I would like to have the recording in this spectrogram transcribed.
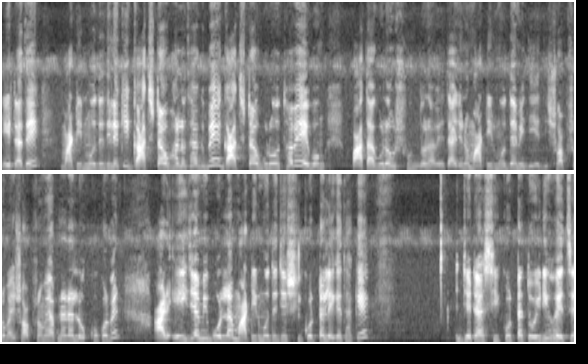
এটাতে মাটির মধ্যে দিলে কি গাছটাও ভালো থাকবে, গাছটাও গ্রোথ হবে এবং পাতাগুলোও সুন্দর হবে। তাই জন্য মাটির মধ্যে আমি দিয়ে দিই। সবসময় সবসময় আপনারা লক্ষ্য করবেন। আর এই যে আমি বললাম মাটির মধ্যে যে শিকড়টা লেগে থাকে যেটা শিকড়টা তৈরি হয়েছে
